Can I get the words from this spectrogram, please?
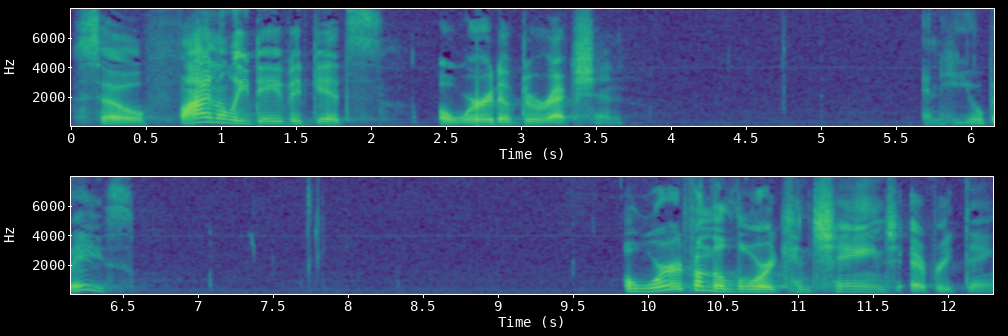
So, finally, David gets a word of direction and he obeys. A word from the Lord can change everything.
